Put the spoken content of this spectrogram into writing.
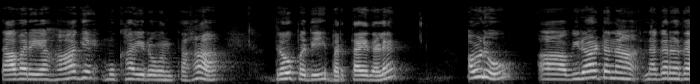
ತಾವರೆಯ ಹಾಗೆ ಮುಖ ಇರುವಂತಹ ದ್ರೌಪದಿ ಬರ್ತಾ ಇದ್ದಾಳೆ. ಅವಳು ಆ ವಿರಾಟನ ನಗರದ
